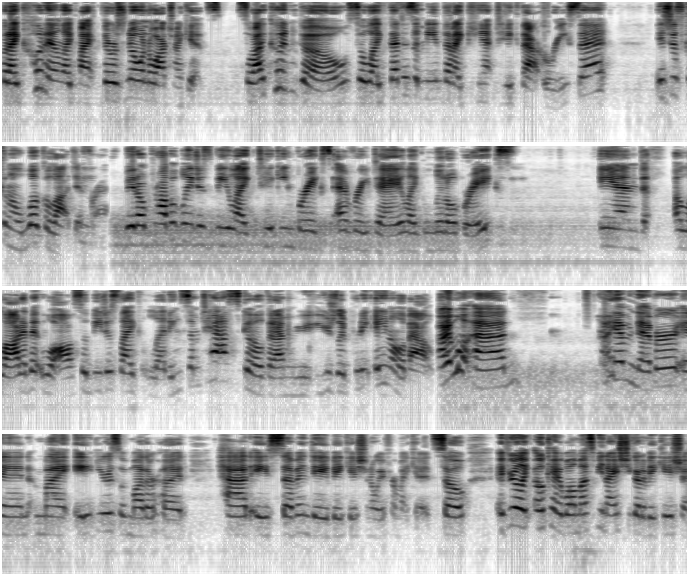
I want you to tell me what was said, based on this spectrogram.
but I couldn't. Like my, there was no one to watch my kids, so I couldn't go. So like that doesn't mean that I can't take that reset. It's just gonna look a lot different. It'll probably just be like taking breaks every day, like little breaks, and a lot of it will also be just like letting some tasks go that I'm usually pretty anal about. i will add i have never in my eight years of motherhood had a seven day vacation away from my kids so if you're like okay well it must be nice you got a vacation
